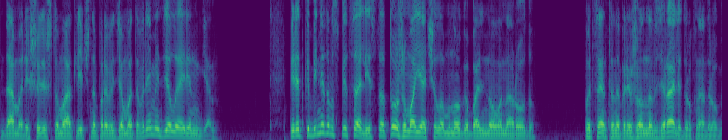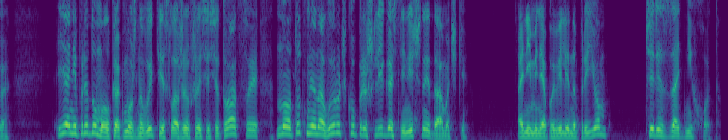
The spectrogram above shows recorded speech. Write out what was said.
Дамы решили, что мы отлично проведем это время, делая рентген. Перед кабинетом специалиста тоже маячило много больного народу. Пациенты напряженно взирали друг на друга. Я не придумал, как можно выйти из сложившейся ситуации, но тут мне на выручку пришли гостиничные дамочки. Они меня повели на прием, через задний ход.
